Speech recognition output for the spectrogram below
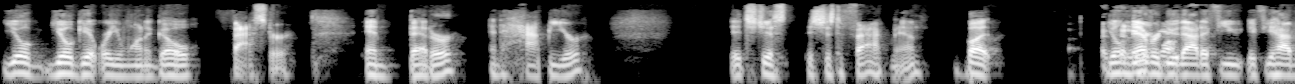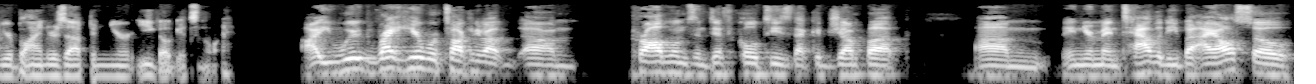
you'll you'll get where you want to go faster and better and happier. It's just it's just a fact, man. But you'll never do that if you if you have your blinders up and your ego gets in the way. I we're right here. We're talking about um, problems and difficulties that could jump up um, in your mentality, but I also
